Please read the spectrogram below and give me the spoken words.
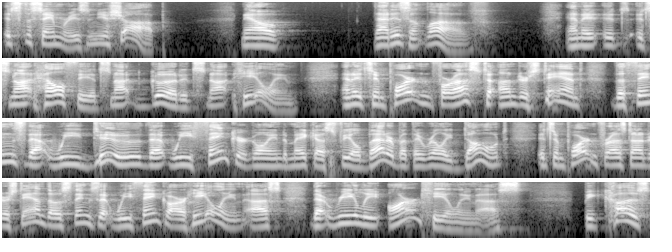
It's the same reason you shop. Now, that isn't love and it, it's, it's not healthy, it's not good, it's not healing. And it's important for us to understand the things that we do that we think are going to make us feel better, but they really don't. It's important for us to understand those things that we think are healing us that really aren't healing us because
